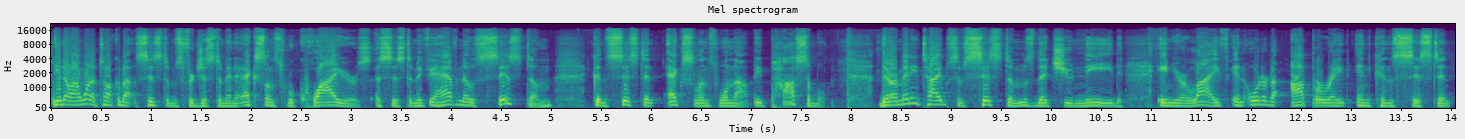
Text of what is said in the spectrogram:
you know, I want to talk about systems for just a minute. Excellence requires a system. If you have no system, consistent excellence will not be possible. There are many types of systems that you need in your life in order to operate in consistent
